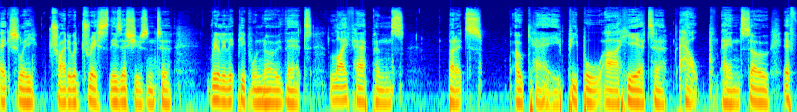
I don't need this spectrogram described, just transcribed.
actually try to address these issues and to really let people know that life happens, but it's okay. People are here to help. And so if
